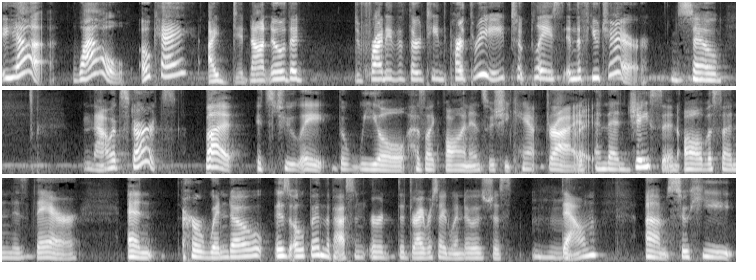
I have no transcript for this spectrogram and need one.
yeah. Wow. Okay. I did not know that Friday the 13th part 3 took place in the future. So now it starts, but it's too late. The wheel has like fallen in, so she can't drive. Right. And then Jason all of a sudden is there, and her window is open. The passenger the driver's side window is just down. Um, so he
